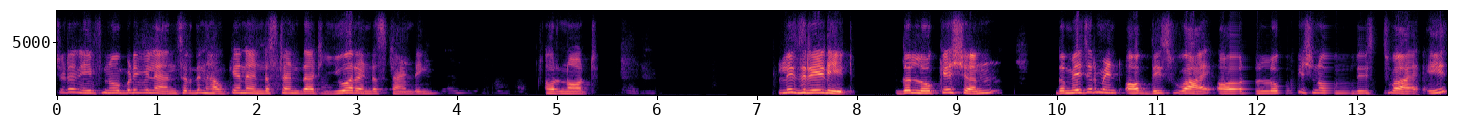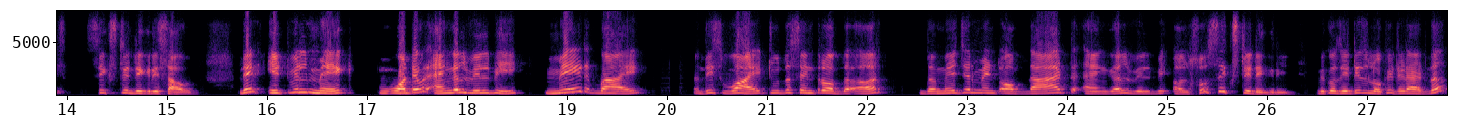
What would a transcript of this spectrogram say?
Children if nobody will answer then how can i understand that you are understanding or not please read it. The location, the measurement of this y or location of this y is 60 degrees south. Then it will make whatever angle will be made by this y to the center of the earth, the measurement of that angle will be also 60 degree because it is located at the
